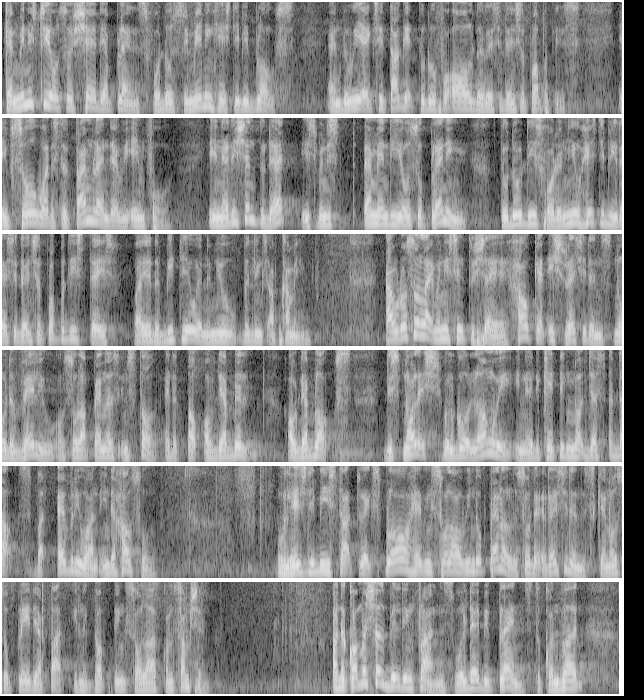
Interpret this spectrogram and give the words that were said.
Can ministry also share their plans for those remaining HDB blocks? And do we actually target to do for all the residential properties? If so, what is the timeline that we aim for? In addition to that, is MND also planning to do this for the new HDB residential properties that is via the BTO and the new buildings upcoming? I would also like Ministry to share how can each residents know the value of solar panels installed at the top of their build, of their blocks. This knowledge will go a long way in educating not just adults, but everyone in the household. Will HDB start to explore having solar window panels so that residents can also play their part in adopting solar consumption? On the commercial building fronts, will there be plans to convert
